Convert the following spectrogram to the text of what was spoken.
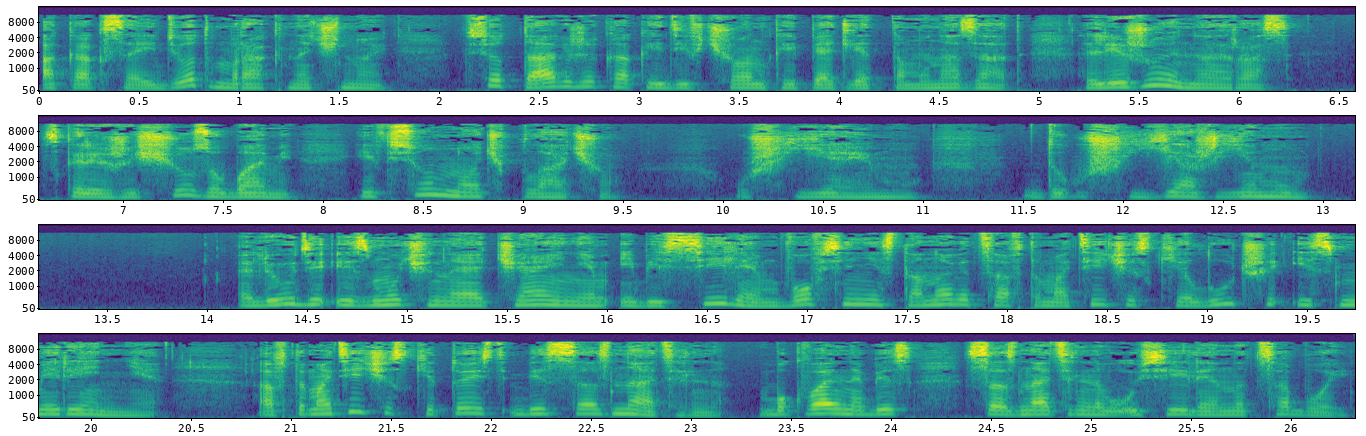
А как сойдет мрак ночной, все так же, как и девчонкой пять лет тому назад. Лежу иной раз, скрежещу зубами и всю ночь плачу. Уж я ему, да уж я ж ему. Люди, измученные отчаянием и бессилием, вовсе не становятся автоматически лучше и смиреннее – Автоматически, то есть бессознательно, буквально без сознательного усилия над собой.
